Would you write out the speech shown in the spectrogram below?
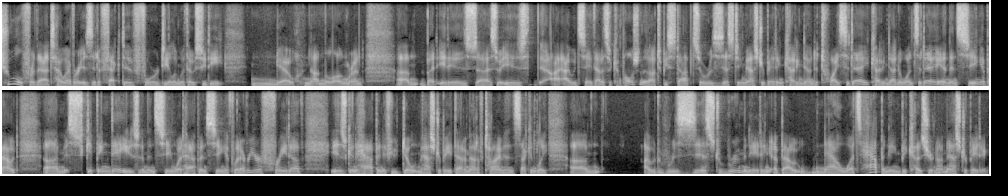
tool for that. However, is it effective for dealing with OCD? No, not in the long run. Um, but it is, uh, so it is, I, I, would say that is a compulsion that ought to be stopped. So resisting masturbating, cutting down to twice a day, cutting down to once a day, and then seeing about um, skipping days and then seeing what happens, seeing if whatever you're afraid of is going to happen if you don't masturbate that amount of time. And secondly, um, I would resist ruminating about now what's happening because you're not masturbating.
